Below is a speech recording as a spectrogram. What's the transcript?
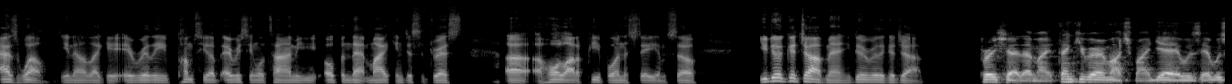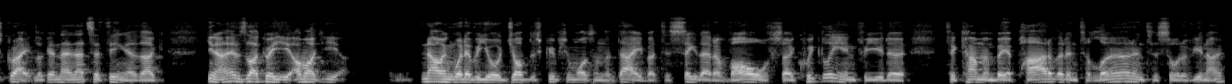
as well. You know, like it, it really pumps you up every single time you open that mic and just address uh, a whole lot of people in the stadium. So you do a good job, man. You do a really good job. Appreciate that, mate. Thank you very much, mate. Yeah, it was it was great. Look, and that's the thing. Like, you know, it was like we, I might, knowing whatever your job description was on the day, but to see that evolve so quickly and for you to to come and be a part of it and to learn and to sort of you know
